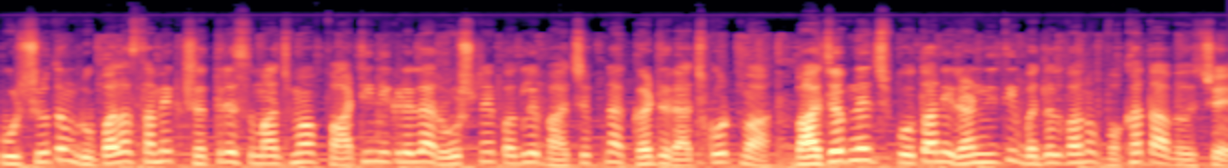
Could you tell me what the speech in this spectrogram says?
પુરુષોત્તમ રૂપાલા સામે ક્ષત્રિય સમાજમાં ફાટી નીકળેલા રોષને પગલે ભાજપના ગઢ રાજકોટમાં ભાજપને જ પોતાની રણનીતિ બદલવાનો વખત આવ્યો છે.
